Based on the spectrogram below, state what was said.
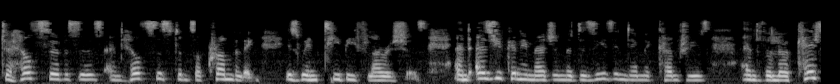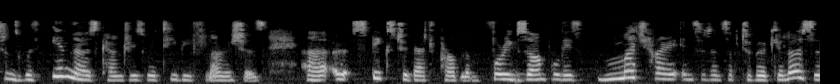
to health services and health systems are crumbling is when TB flourishes. And as you can imagine, the disease endemic countries and the locations within those countries where TB flourishes uh, uh, speaks to that problem. For example, there's much higher incidence of tuberculosis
